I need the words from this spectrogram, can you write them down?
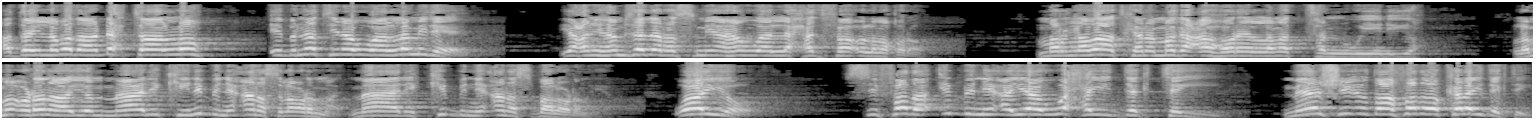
Hadday labadaa dhex taallo ibnatina waa la mide yacnii hamsada rasmi ahaan waa la xadfaa oo lama qoro. Mar labaadkana magaca hore lama tanwiiniyo lama odhanaayo maalikin ibni anas la odhan maayo. Maalik ibni anas baa la odhanaya. Waayo sifada ibni ayaa waxay degtay. Meeshii idaafadoo kaley degtay.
